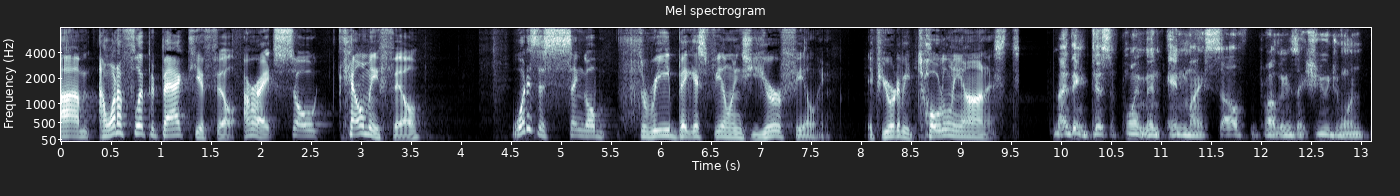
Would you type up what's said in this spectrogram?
um, I want to flip it back to you, Phil. All right. So tell me, Phil, what is the single three biggest feelings you're feeling? If you were to be totally honest, I think disappointment in myself probably is a huge one.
